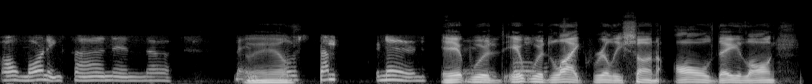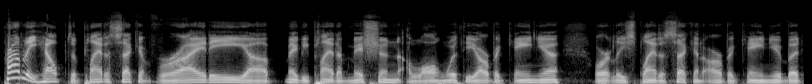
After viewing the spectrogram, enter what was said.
all morning sun and, uh, and well, most, some afternoon. It would it would like really sun all day long. Probably help to plant a second variety, uh, maybe plant a mission along with the Arbequina, or at least plant a second Arbequina. But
